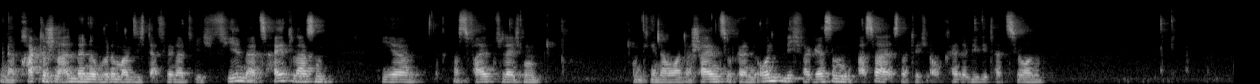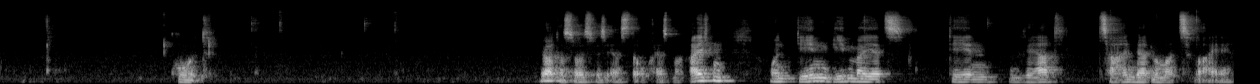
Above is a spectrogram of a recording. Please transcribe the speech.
In der praktischen Anwendung würde man sich dafür natürlich viel mehr Zeit lassen, hier Asphaltflächen um die genau unterscheiden zu können. Und nicht vergessen, Wasser ist natürlich auch keine Vegetation. Gut. Ja, das soll es fürs Erste auch erstmal reichen. Und den geben wir jetzt den Wert, Zahlenwert Nummer 2.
